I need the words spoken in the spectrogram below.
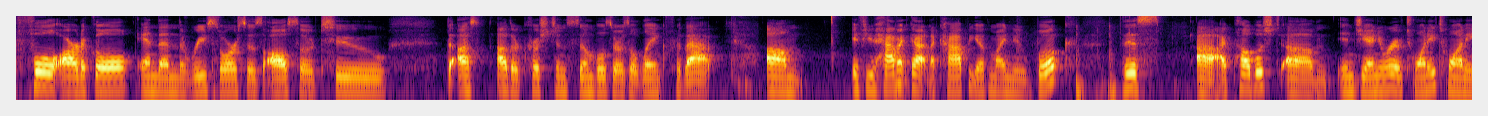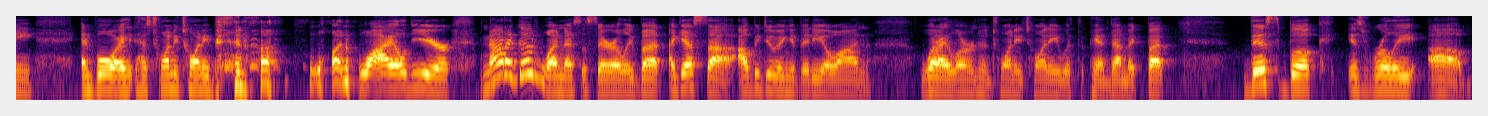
full article and then the resources also to the other Christian symbols. There's a link for that. Um, if you haven't gotten a copy of my new book, this uh, I published um, in January of 2020, And boy, has 2020 been one wild year. Not a good one necessarily, but I guess uh, I'll be doing a video on what I learned in 2020 with the pandemic. But this book is really um,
